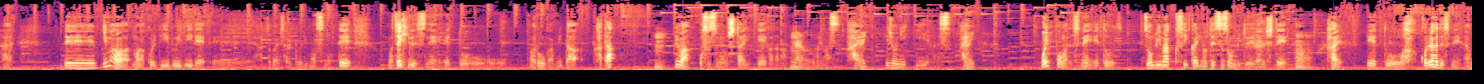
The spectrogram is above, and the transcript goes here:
はい、で今はまあこれ DVD で、えー発売されておりますので、まあ、ぜひですね、えっとまあ、ローガン見た方うん。にはおすすめをしたい映画だなと思います。はい、はい非常にいい映画です。はい。はいもう一本はですね、えっと、ゾンビマックス怒りのデスゾンビという映画でして、うん。はい。えっ、と、これはですね、あの、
